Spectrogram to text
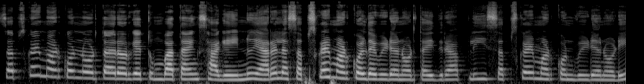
ಸಬ್ಸ್ಕ್ರೈಬ್ ಮಾಡ್ಕೊಂಡು ನೋಡ್ತಾ ಇರೋರಿಗೆ ತುಂಬ ಥ್ಯಾಂಕ್ಸ್ ಹಾಗೆ ಇನ್ನೂ ಯಾರೆಲ್ಲ ಸಬ್ಸ್ಕ್ರೈಬ್ ಮಾಡ್ಕೊಳ್ಳದೆ ವೀಡಿಯೋ ನೋಡ್ತಾ ಇದ್ದೀರಾ ಪ್ಲೀಸ್ ಸಬ್ಸ್ಕ್ರೈಬ್ ಮಾಡ್ಕೊಂಡು ವೀಡಿಯೋ ನೋಡಿ.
